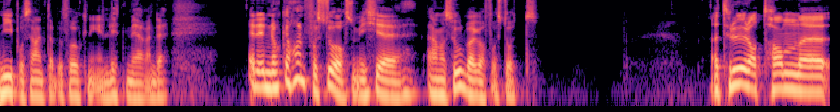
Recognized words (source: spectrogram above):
9% av befolkningen, litt mer enn det. Er det noe han forstår som ikke Erna Solberg har forstått? Jeg tror at han eh,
